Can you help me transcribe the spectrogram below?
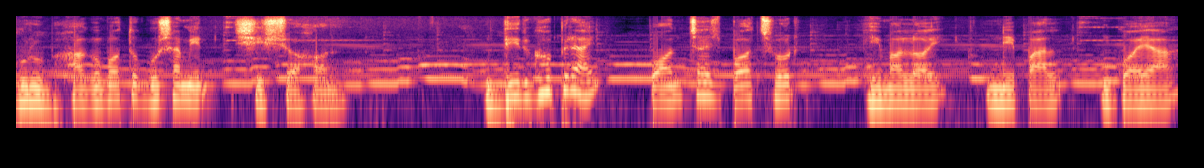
গুরু ভাগবত গোস্বামীর শিষ্য হন। দীর্ঘ প্রায় পঞ্চাশ বছর হিমালয়, নেপাল, গয়া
